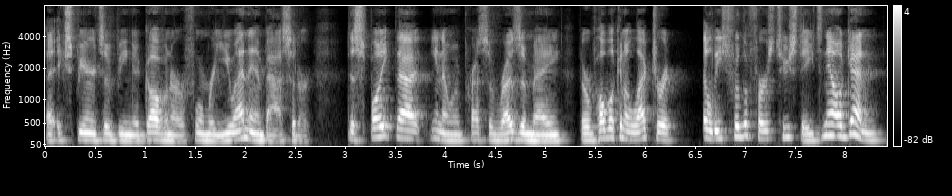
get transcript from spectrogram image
experience of being a governor, a former UN ambassador, despite that, you know, impressive resume, the Republican electorate, at least for the first two states. Now, again,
